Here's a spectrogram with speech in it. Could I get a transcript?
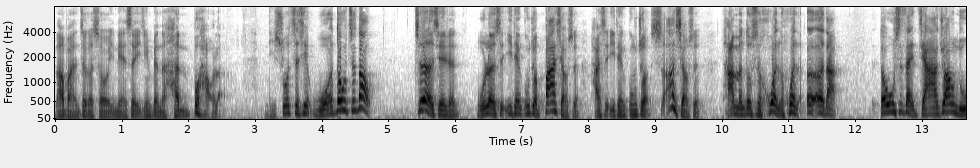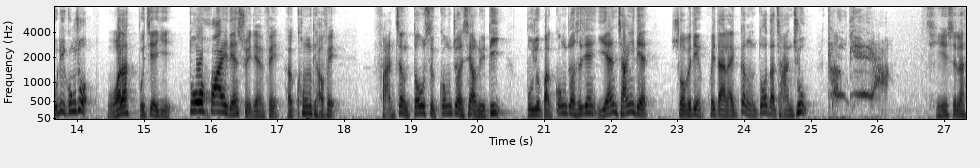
老板这个时候脸色已经变得很不好了。你说这些我都知道，这些人无论是一天工作八小时，还是一天工作十二小时，他们都是混混噩噩的，都是在假装努力工作。我呢不介意多花一点水电费和空调费，反正都是工作效率低，不如把工作时间延长一点，说不定会带来更多的产出。坑爹呀！其实呢，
